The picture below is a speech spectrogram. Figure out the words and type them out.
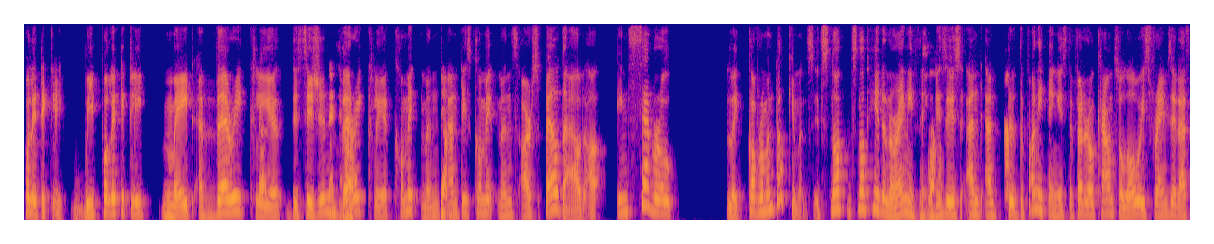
Politically, we politically made a very clear decision, very clear commitment, yeah. and these commitments are spelled out uh, in several like government documents. It's not it's not hidden or anything. This is and and the, the, funny thing is the federal council always frames it as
